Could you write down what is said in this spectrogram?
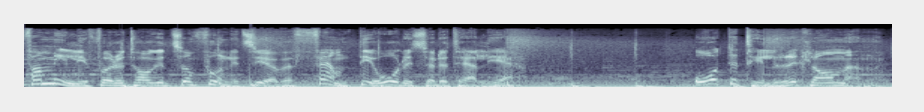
Familjeföretaget som funnits i över 50 år i Södertälje. Åter till reklamen.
